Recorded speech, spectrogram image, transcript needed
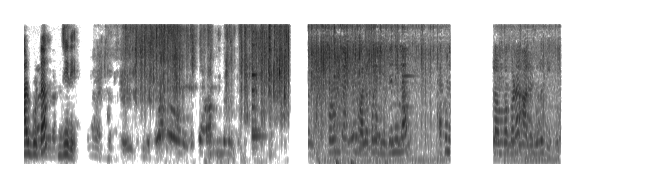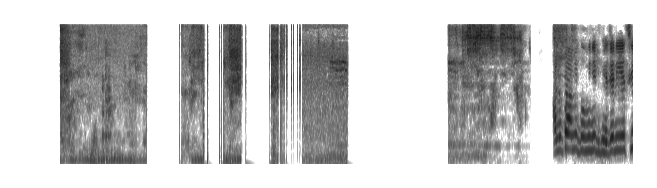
আর গোটা জিরে। ফোড়নটা একটু ভালো করে ভেজে নিলাম। এখন লম্বা করা আলুগুলো দিয়ে দেবো। আলুটা আমি দু মিনিট ভেজে নিয়েছি।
